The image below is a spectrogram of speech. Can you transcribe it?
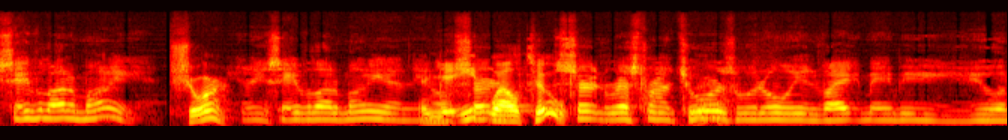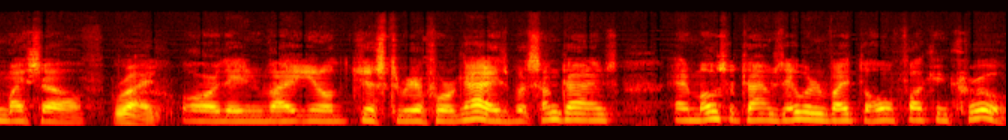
you save a lot of money. Sure. You know, you save a lot of money, and you, And know, you eat well, too. Certain restaurateurs would only invite maybe you and myself, Right. or they'd invite you know just three or four guys. But sometimes, and most of the times, they would invite the whole fucking crew.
